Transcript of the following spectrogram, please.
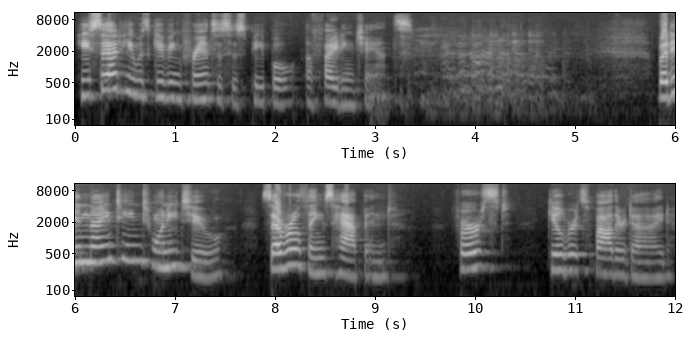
He said he was giving Frances's people a fighting chance. but in 1922, several things happened. First, Gilbert's father died.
